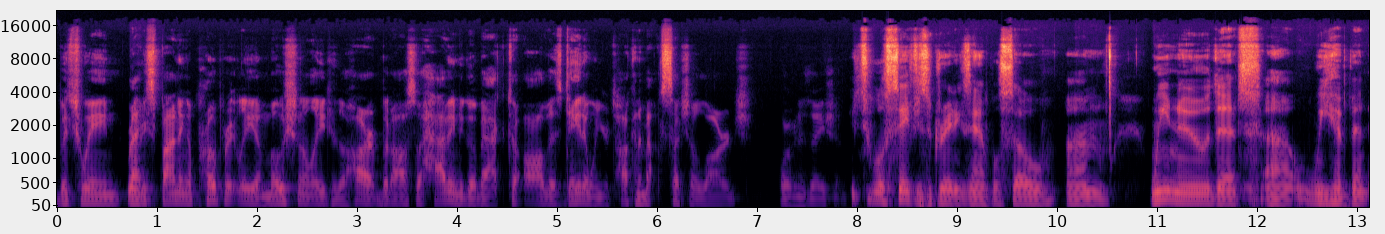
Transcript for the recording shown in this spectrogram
between Right. responding appropriately emotionally to the heart, but also having to go back to all this data when you're talking about such a large organization. Well, safety is a great example. So um, we knew that uh, we have been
